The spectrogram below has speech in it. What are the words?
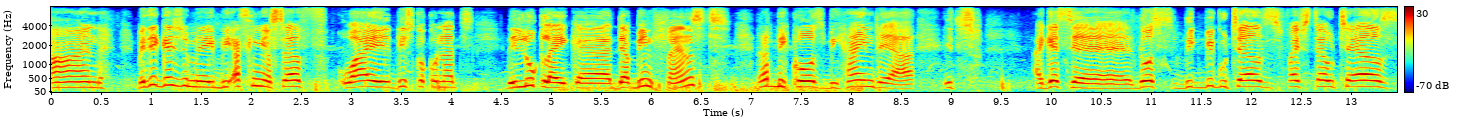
And but then guys, you may be asking yourself why these coconuts they look like uh, they're being fenced. That because behind there it's I guess uh, those big big hotels, five star hotels,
